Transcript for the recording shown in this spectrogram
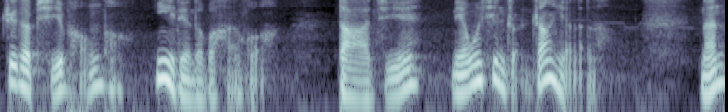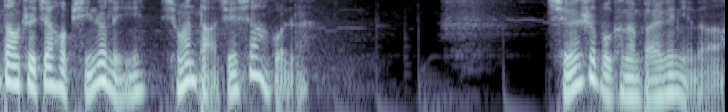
这个皮蓬蓬一点都不含糊，打劫连微信转账也来了。难道这家伙平日里喜欢打劫下国人？钱是不可能白给你的，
